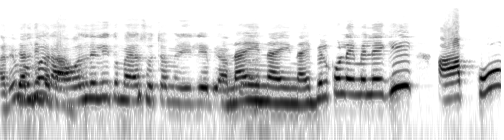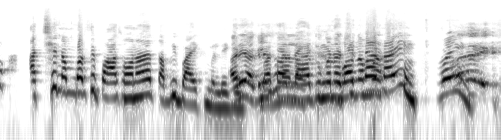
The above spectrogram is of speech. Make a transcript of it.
अरे जल्दी बताओ। राहुल ने ली तो मैंने सोचा मेरे लिए भी आप नहीं नहीं नहीं बिल्कुल नहीं मिलेगी। आपको अच्छे नंबर से पास होना है तभी बाइक मिलेगी। अरे अगले साल ला दूँगा ना अच्छे नंबर। नहीं अरे,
